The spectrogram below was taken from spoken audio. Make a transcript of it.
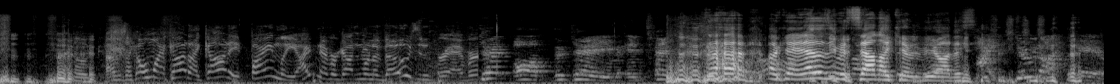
I was like, oh my god, I got it! Finally! I've never gotten one of those in forever. Get off the game and take okay, that doesn't even sound like him to be honest. I do not care.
